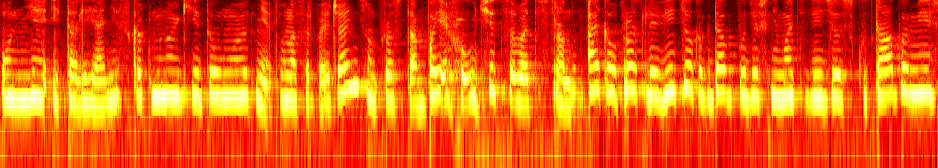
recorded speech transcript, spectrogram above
Он не итальянец, как многие думают. Нет, он азербайджанец, он просто поехал учиться в эту страну. А это вопрос для видео, когда будешь снимать видео с кутабами.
